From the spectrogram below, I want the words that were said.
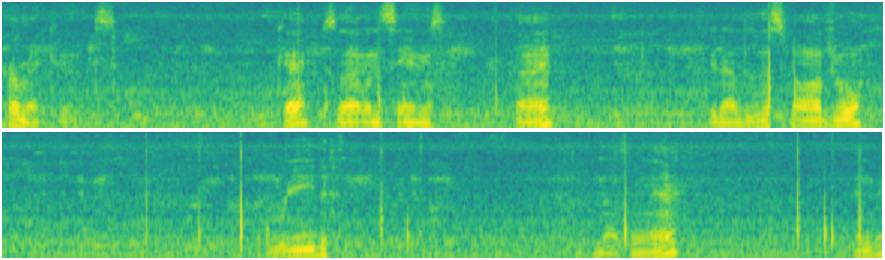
permit codes. Okay, so that one seems fine. Go down to this module. Read. Nothing there. Pending.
